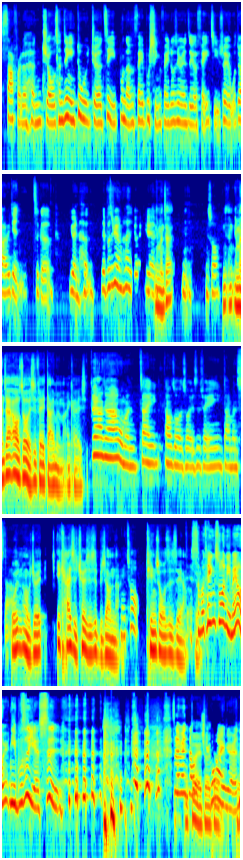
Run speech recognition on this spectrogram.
suffer 了很久，我曾经一度觉得自己不能飞、不行飞，就是因为这个飞机，所以我对它有一点这个怨恨，也不是怨恨，有一点你们在嗯，你说你你们在澳洲也是飞 Diamond 吗？一开始，对啊对啊，我们在澳洲的时候也是飞 Diamond Star，我那我觉得一开始确实是比较难，没错。听说是这样。什么？听说你没有？你不是也是 在那边当局外人？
